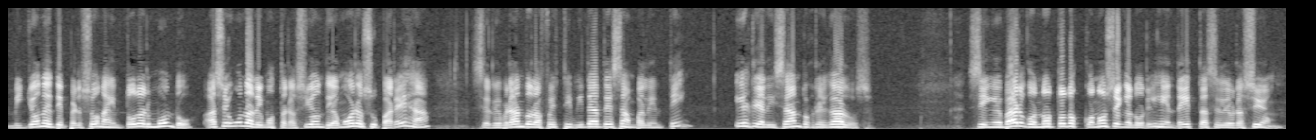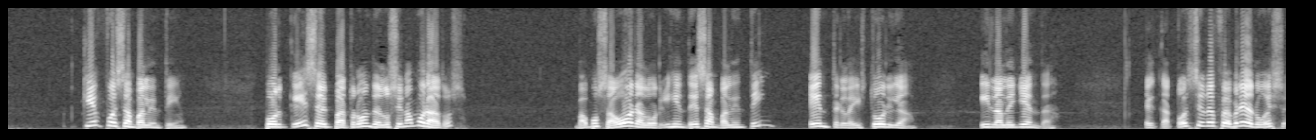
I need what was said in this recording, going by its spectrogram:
millones de personas en todo el mundo hacen una demostración de amor a su pareja, celebrando la festividad de San Valentín y realizando regalos. Sin embargo, no todos conocen el origen de esta celebración. ¿Quién fue San Valentín? Porque es el patrón de los enamorados. Vamos ahora al origen de San Valentín entre la historia y la leyenda. El 14 de febrero es,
